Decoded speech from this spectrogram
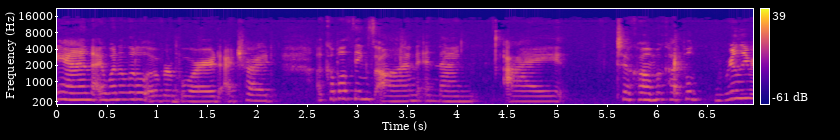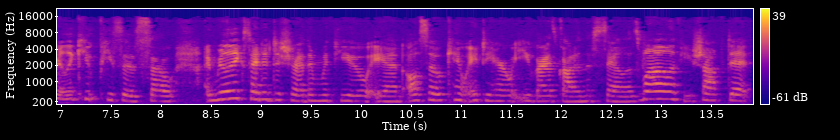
And I went a little overboard. I tried a couple things on and then I took home a couple really really cute pieces. So I'm really excited to share them with you and also can't wait to hear what you guys got in the sale as well. If you shopped it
